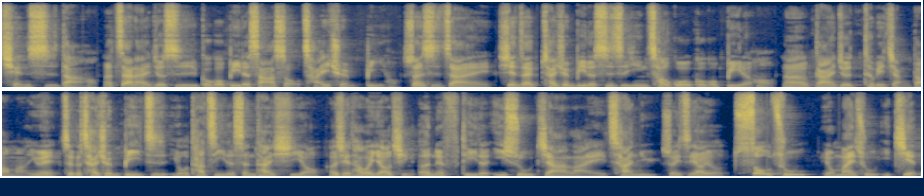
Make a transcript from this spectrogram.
前十大哈。那再来就是狗狗币的杀手柴犬币哈，算是在现在柴犬币的市值已经超过狗狗币了哈。那刚才就特别讲到嘛，因为这个柴犬币是有它自己的生态系。哦，而且他会邀请 NFT 的艺术家来参与，所以只要有售出、有卖出一件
